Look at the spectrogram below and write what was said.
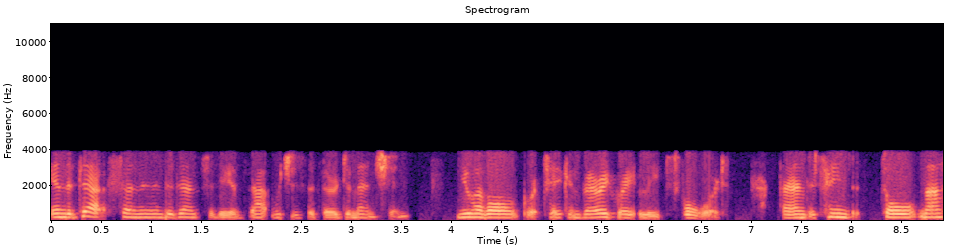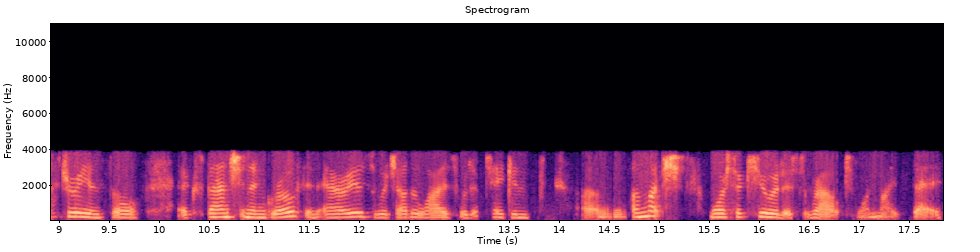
in the depths and in the density of that which is the third dimension, you have all taken very great leaps forward and attained soul mastery and soul expansion and growth in areas which otherwise would have taken um, a much more circuitous route, one might say.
